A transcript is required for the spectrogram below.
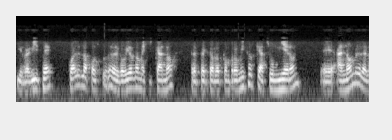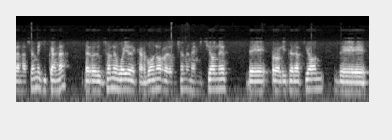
y revise cuál es la postura del gobierno mexicano respecto a los compromisos que asumieron eh, a nombre de la nación mexicana de reducción en huella de carbono, reducción en emisiones, de proliferación de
